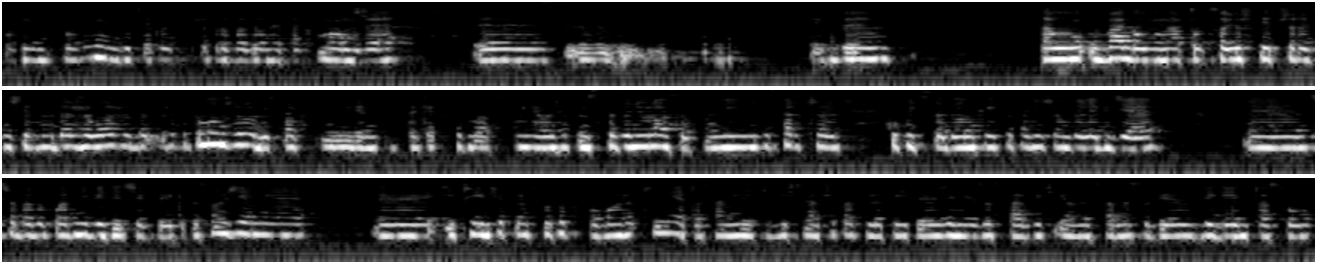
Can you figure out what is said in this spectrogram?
powinien, powinien być jakoś przeprowadzony tak mądrze, y, z, z, jakby całą uwagą na to, co już w tej przyrodzie się wydarzyło, żeby, żeby to mądrze robić. Tak, nie wiem, tak jak ty chyba wspomniałeś o tym sadzeniu lasów. No nie, nie wystarczy kupić sadzonkę i posadzić ją byle gdzie. Y, trzeba dokładnie wiedzieć, jakby, jakie to są ziemie, i czy im się w ten sposób pomoże, czy nie. Czasami rzeczywiście na przykład lepiej te ziemię zostawić i one same sobie z biegiem czasu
